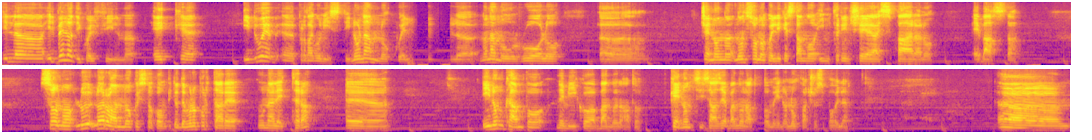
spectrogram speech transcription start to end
Il, il bello di quel film è che i due eh, protagonisti non hanno quel. non hanno un ruolo. Eh, cioè, non, non sono quelli che stanno in trincea e sparano e basta. Sono, lui, loro hanno questo compito, devono portare una lettera eh, in un campo nemico abbandonato, che non si sa se è abbandonato o meno, non faccio spoiler. Uh,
